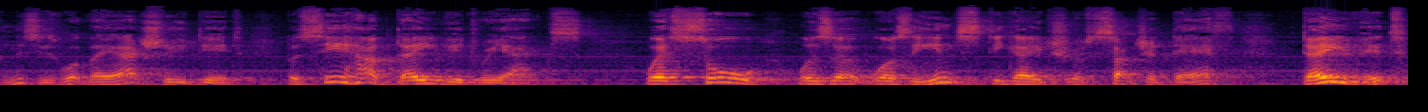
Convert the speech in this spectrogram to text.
and this is what they actually did. But see how David reacts. Where Saul was, a, was the instigator of such a death, David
